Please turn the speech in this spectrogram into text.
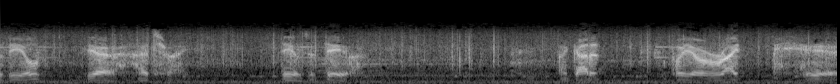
the deal. Yeah, that's right. Deal's a deal. I got it for you right here.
